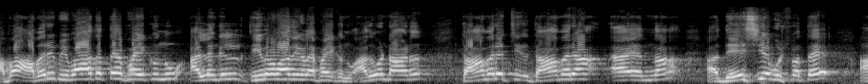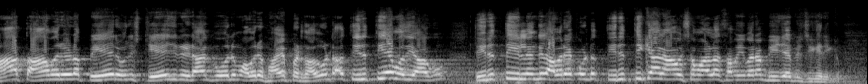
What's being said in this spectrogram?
അപ്പോൾ അവർ വിവാദത്തെ ഭയക്കുന്നു അല്ലെങ്കിൽ തീവ്രവാദികളെ ഭയക്കുന്നു. അതുകൊണ്ടാണ് താമര താമര എന്ന ദേശീയ പുഷ്പത്തെ ആ താമരയുടെ പേര് ഒരു സ്റ്റേജിൽ ഇടാൻ പോലും അവർ ഭയപ്പെടുന്നു. അതുകൊണ്ട് അത് തിരുത്തിയേ മതിയാകൂ. തിരുത്തിയില്ലെങ്കിൽ അവരെ കൊണ്ട് തിരുത്തിക്കാൻ ആവശ്യമായുള്ള സമീപനം ബി സ്വീകരിക്കും.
